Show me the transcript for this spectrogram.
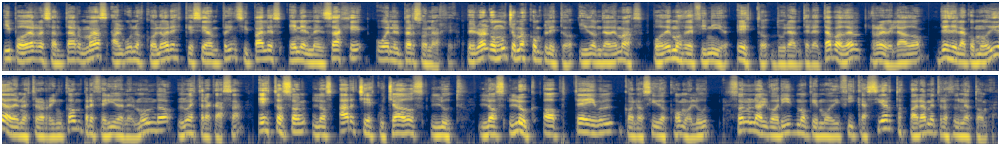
y poder resaltar más algunos colores que sean principales en el mensaje o en el personaje. Pero algo mucho más completo y donde además podemos definir esto durante la etapa del revelado desde la comodidad de nuestro rincón preferido en el mundo, nuestra casa. Estos son los archi escuchados LUT. Los Lookup Table, conocidos como LUT, son un algoritmo que modifica ciertos parámetros de una toma.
